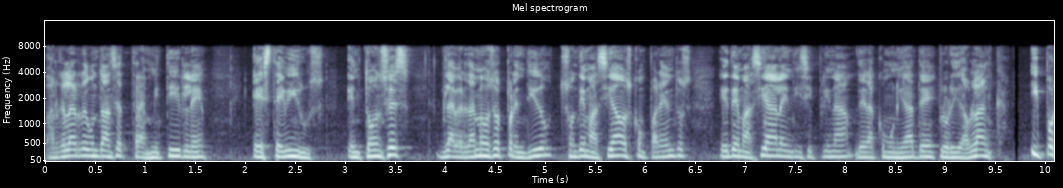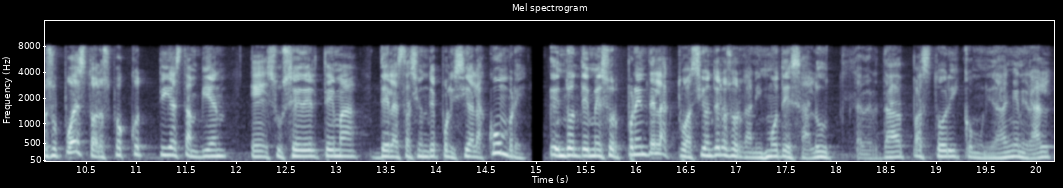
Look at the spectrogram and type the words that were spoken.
valga la redundancia, transmitirle este virus. Entonces, la verdad me ha sorprendido, son demasiados comparendos, es demasiada la indisciplina de la comunidad de Florida Blanca. Y por supuesto, a los pocos días también eh, sucede el tema de la estación de policía La Cumbre, en donde me sorprende la actuación de los organismos de salud. La verdad, pastor y comunidad en general,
